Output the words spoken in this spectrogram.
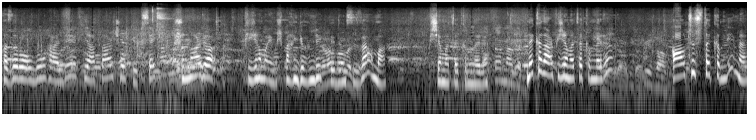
Pazar olduğu halde fiyatlar çok yüksek. Şunlar da pijamaymış. Ben gömlek dedim size ama pijama takımları. Ne kadar pijama takımları? Alt üst takım değil mi?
